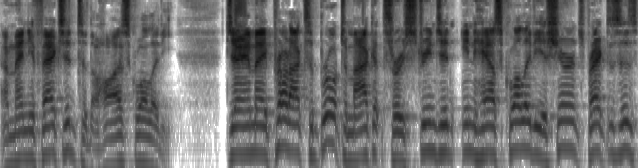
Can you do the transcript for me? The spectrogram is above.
are manufactured to the highest quality. GME products are brought to market through stringent in-house quality assurance practices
